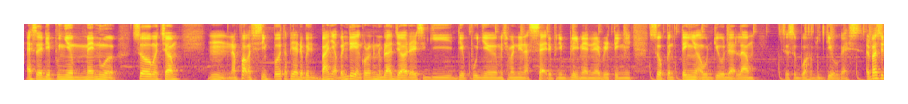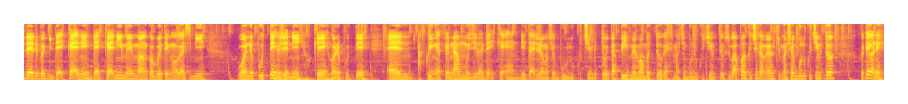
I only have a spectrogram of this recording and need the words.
As a dia punya manual. So macam Hmm, nampak macam simple tapi ada banyak benda yang korang kena belajar dari segi dia punya macam mana nak set dia punya blame and everything ni. So pentingnya audio dalam sesebuah video guys. Lepas tu dia ada bagi deck cat ni. Deck cat ni memang kau boleh tengok kat sini Warna putih macam ni Okay warna putih. And aku ingatkan nama je lah deck cat kan? Dia tak adalah macam bulu kucing betul. Tapi memang betul guys Macam bulu kucing betul. Sebab apa aku cakap macam, macam bulu kucing betul? Kau tengok ni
